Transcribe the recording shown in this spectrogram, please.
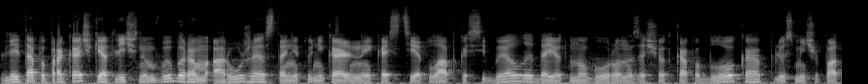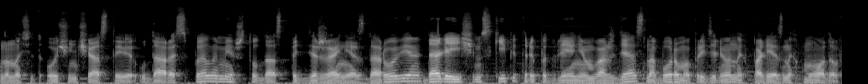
Для этапа прокачки отличным выбором оружия станет уникальный кастет Лапка Сибеллы, дает много урона за счет капа блока, плюс мечепад наносит очень частые удары спеллами, что даст поддержание здоровья. Далее ищем скипетры под влиянием вождя с набором определенных полезных модов.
